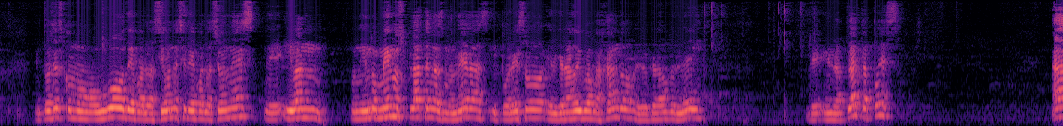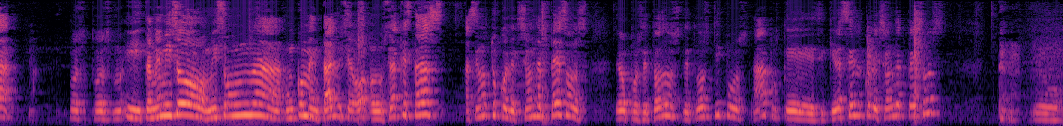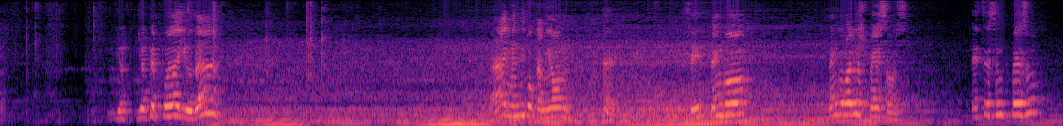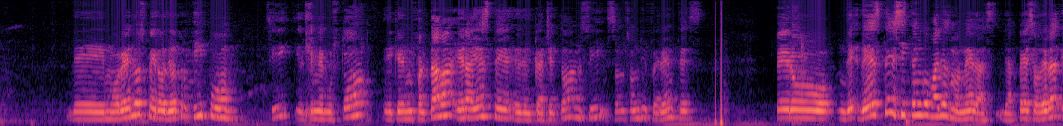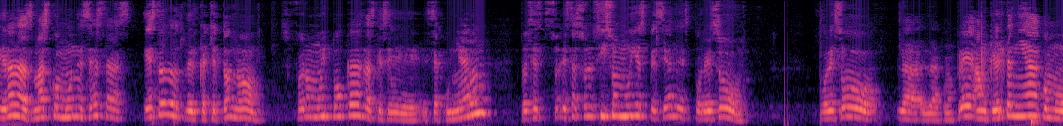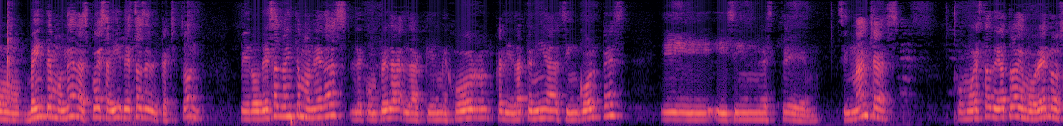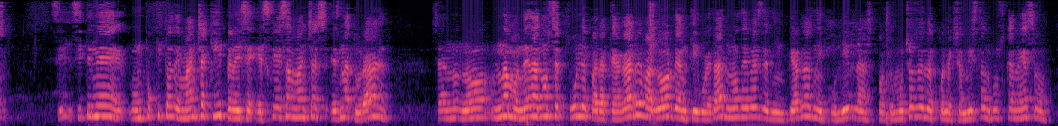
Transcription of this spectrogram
entonces como hubo devaluaciones y devaluaciones, eh, iban poniendo menos plata en las monedas y por eso el grado iba bajando, el grado de ley, de, en la plata pues. Ah, pues, pues, y también me hizo, me hizo un comentario, dice, oh, o sea que estás haciendo tu colección de pesos, pero pues de todos, de todos tipos. Ah, porque si quieres hacer colección de pesos, yo, yo, te puedo ayudar. Ay, mendigo camión. sí, tengo, tengo varios pesos. Este es un peso de Morelos, pero de otro tipo, ¿sí? El que me gustó, el que me faltaba era este, el del cachetón, ¿sí? Son, son diferentes. Pero de, este sí tengo varias monedas de a peso. Era, eran las más comunes estas. Estas del cachetón no. Fueron muy pocas las que se, se acuñaron. Entonces estas son, sí son muy especiales. Por eso, por eso la, compré, aunque él tenía como 20 monedas, pues ahí de estas del cachetón. Pero de esas 20 monedas le compré la, que mejor calidad tenía, sin golpes y, sin, este, sin manchas. Como esta de otra de Morelos. Sí, sí tiene un poquito de mancha aquí, pero dice, es que esa mancha es natural. O sea, no, una moneda no se pule para que agarre valor de antigüedad, no debes de limpiarlas ni pulirlas, porque muchos de los coleccionistas buscan eso,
